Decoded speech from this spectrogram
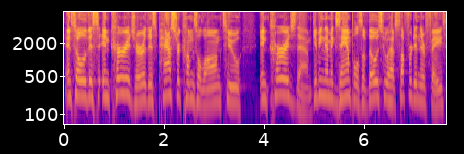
And so this encourager, this pastor comes along to encourage them, giving them examples of those who have suffered in their faith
